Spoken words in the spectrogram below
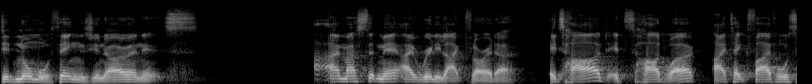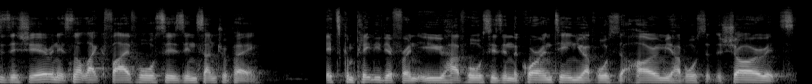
did normal things, you know, and it's, I must admit, I really like Florida. It's hard, it's hard work. I take five horses this year, and it's not like five horses in Saint Tropez. It's completely different. You have horses in the quarantine, you have horses at home, you have horses at the show. It's,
